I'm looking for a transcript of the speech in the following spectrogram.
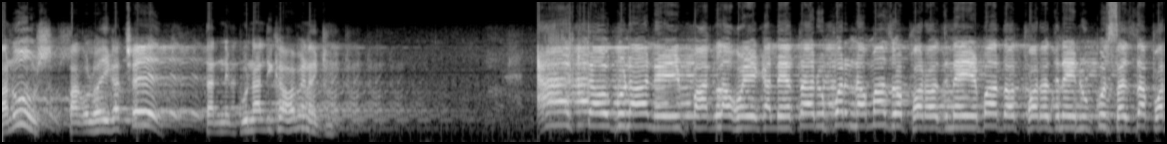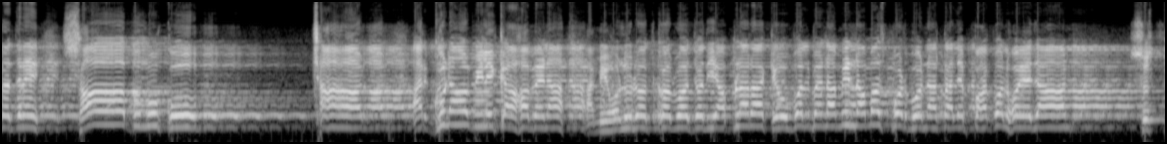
মানুষ, পাগল হয়ে গেছে। তার গুনাহ লিখা হবে নাকি? একটাও গুণা নেই, পাগলা হয়ে গেলে তার উপর নামাজও ফরজ নেই, ইবাদত ফরজ নেই, রুকু, সাজদা ফরজ নেই, সব মুকুব। ছাড়, আর গুনাও বিলিকা হবে না। আমি অনুরোধ করব, যদি আপনারা কেউ বলবেন, আমি নামাজ পড়ব না, তাহলে পাগল হয়ে যান। সুস্থ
